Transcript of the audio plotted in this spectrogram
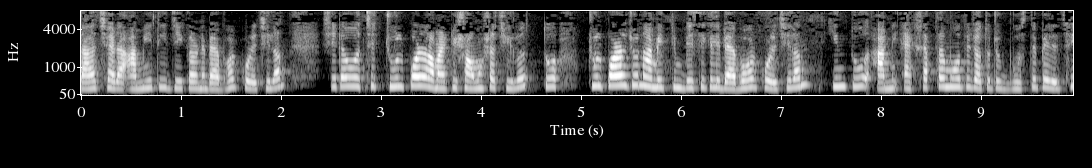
তাছাড়া আমি এটি যে কারণে ব্যবহার করেছিলাম, সেটা হচ্ছে চুল পড়ার আমার একটি সমস্যা ছিল। তো চুল পড়ার জন্য আমি এটি বেসিক্যালি ব্যবহার করেছিলাম, কিন্তু আমি এক সপ্তাহের মধ্যে যতটুকু বুঝতে পেরেছি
